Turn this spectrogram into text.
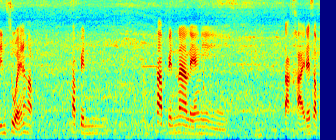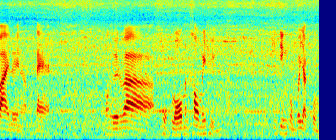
ดินสวยนะครับ ถ้าเป็นถ้าเป็นหน้าแรงนี่ตักขายได้สบายเลยนะครับ แต่บังเอิญว่าหกล้อมันเข้าไม่ถึง จริงๆ ผมก็อยากผม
